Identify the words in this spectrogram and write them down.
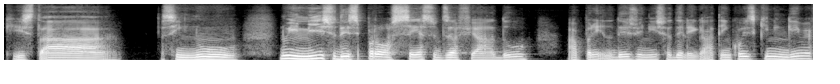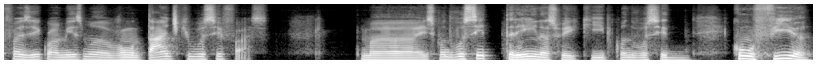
que está assim no, no início desse processo desafiador, aprenda desde o início a delegar. Tem coisas que ninguém vai fazer com a mesma vontade que você faz. Mas quando você treina a sua equipe, quando você confia,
